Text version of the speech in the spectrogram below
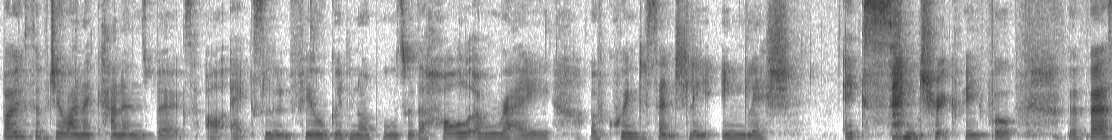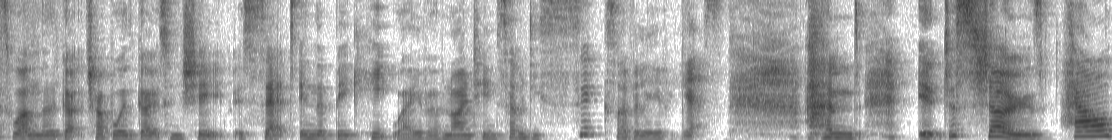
Both of Joanna Cannon's books are excellent feel-good novels with a whole array of quintessentially English eccentric people. The first one, The Trouble with Goats and Sheep, is set in the big heat wave of 1976, I believe, yes. And it just shows how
